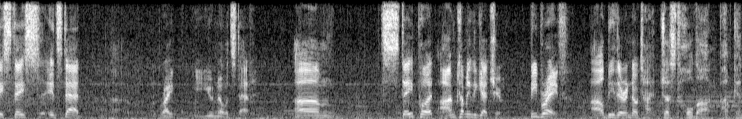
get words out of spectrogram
Hey, Stace, it's Dad. Uh, right, you know it's Dad. Um, stay put. I'm coming to get you. Be brave. I'll be there in no time. Just hold on, Pumpkin.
